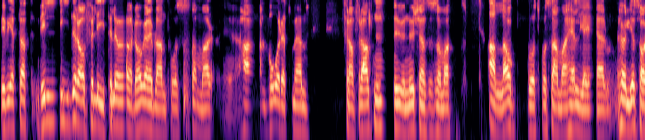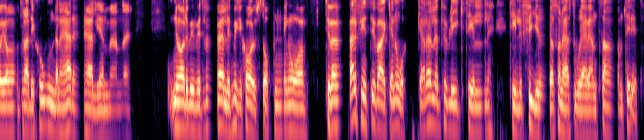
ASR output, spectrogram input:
Vi vet att vi lider av för lite lördagar ibland på sommarhalvåret, men framförallt nu, nu känns det som att alla har gått på samma helger. Höljes har ju tradition den här helgen, men nu har det blivit väldigt mycket korvstoppning och tyvärr finns det ju varken åkare eller publik till, till fyra sådana här stora event samtidigt.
